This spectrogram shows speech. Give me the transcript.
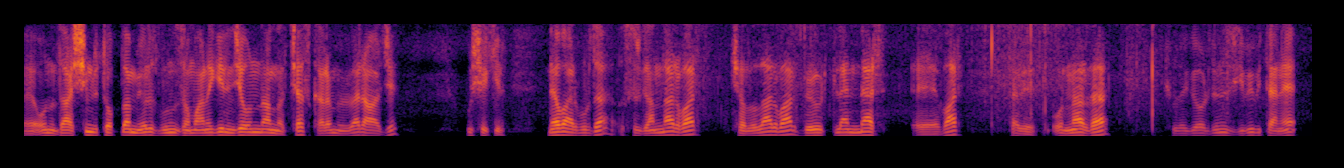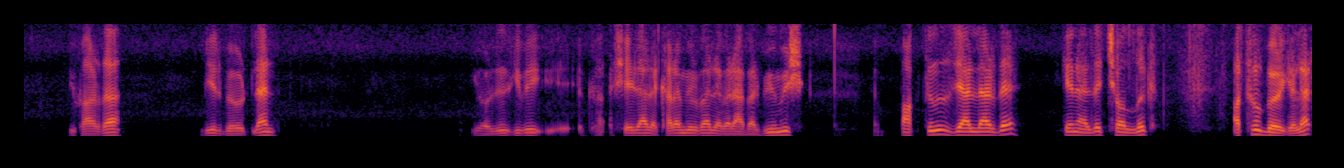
E, onu daha şimdi toplamıyoruz. Bunun zamanı gelince onu anlatacağız. Karamüver ağacı bu şekil. Ne var burada? Isırganlar var, çalılar var, böğürtlenler e, var. Tabii onlar da şurada gördüğünüz gibi bir tane yukarıda bir böğürtlen gördüğünüz gibi e, şeylerle karamürverle beraber büyümüş. Baktığınız yerlerde genelde çalılık, atıl bölgeler,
